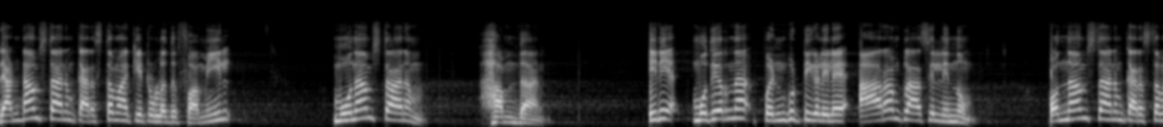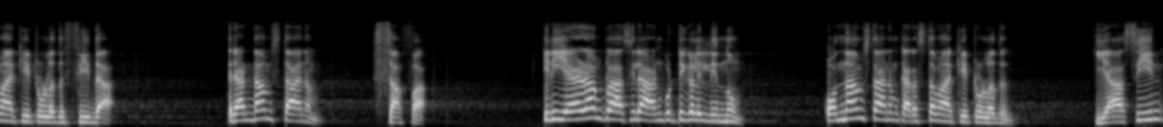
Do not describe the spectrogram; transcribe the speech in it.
രണ്ടാം സ്ഥാനം കരസ്ഥമാക്കിയിട്ടുള്ളത് ഫമീൽ. മൂന്നാം സ്ഥാനം ഹംദാൻ. ഇനി മുതിർന്ന പെൺകുട്ടികളിലെ ആറാം ക്ലാസ്സിൽ നിന്നും ഒന്നാം സ്ഥാനം കരസ്ഥമാക്കിയിട്ടുള്ളത് ഫിദ. രണ്ടാം സ്ഥാനം സഫ. ഇനി ഏഴാം ക്ലാസ്സിലെ ആൺകുട്ടികളിൽ നിന്നും ഒന്നാം സ്ഥാനം കരസ്ഥമാക്കിയിട്ടുള്ളത് യാസീൻ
